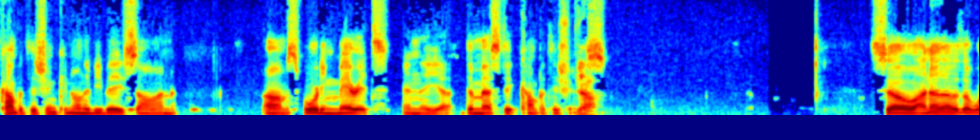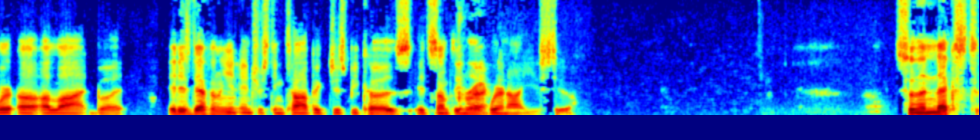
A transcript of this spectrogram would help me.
competition can only be based on um, sporting merit in the uh, domestic competitions. Yeah. So I know that was a wor- uh, a lot, but it is definitely an interesting topic just because it's something Correct. that we're not used to. So the next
